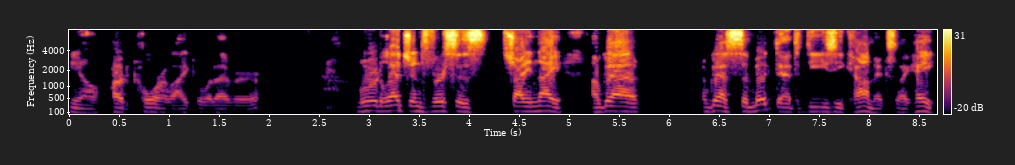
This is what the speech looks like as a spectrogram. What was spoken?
you know hardcore like or whatever. Lord Legends versus Shiny Knight. I'm gonna I'm gonna submit that to DC Comics. Like, hey,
